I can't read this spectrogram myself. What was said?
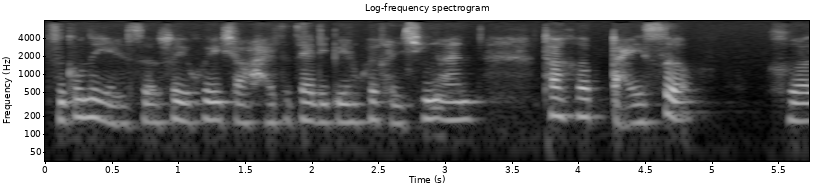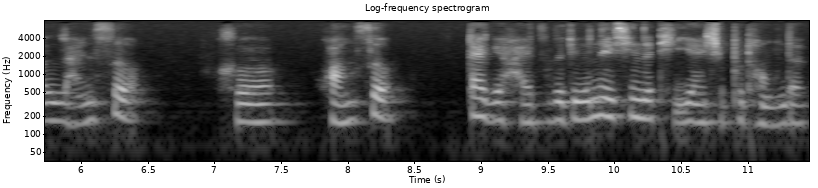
子宫的颜色，所以会小孩子在里边会很心安。它和白色、和蓝色、和黄色带给孩子的这个内心的体验是不同的。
